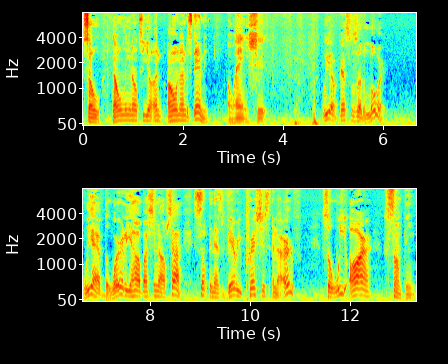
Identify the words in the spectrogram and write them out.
So don't lean onto your un- own understanding. Oh, I ain't shit. We are vessels of the Lord. We have the word of Yahweh Shem Shah, something that's very precious in the earth. So we are something,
